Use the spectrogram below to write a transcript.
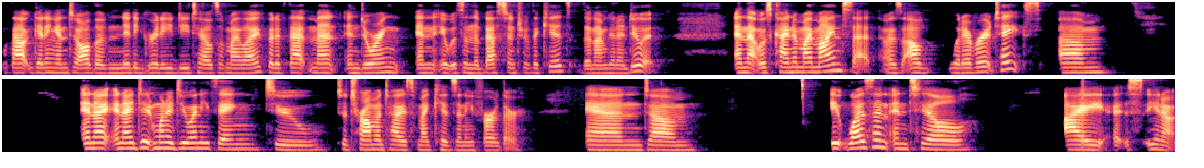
without getting into all the nitty gritty details of my life, but if that meant enduring and it was in the best interest of the kids, then I'm going to do it. And that was kind of my mindset. I was, I'll whatever it takes. Um, and I and I didn't want to do anything to to traumatize my kids any further. And um, it wasn't until I, you know,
